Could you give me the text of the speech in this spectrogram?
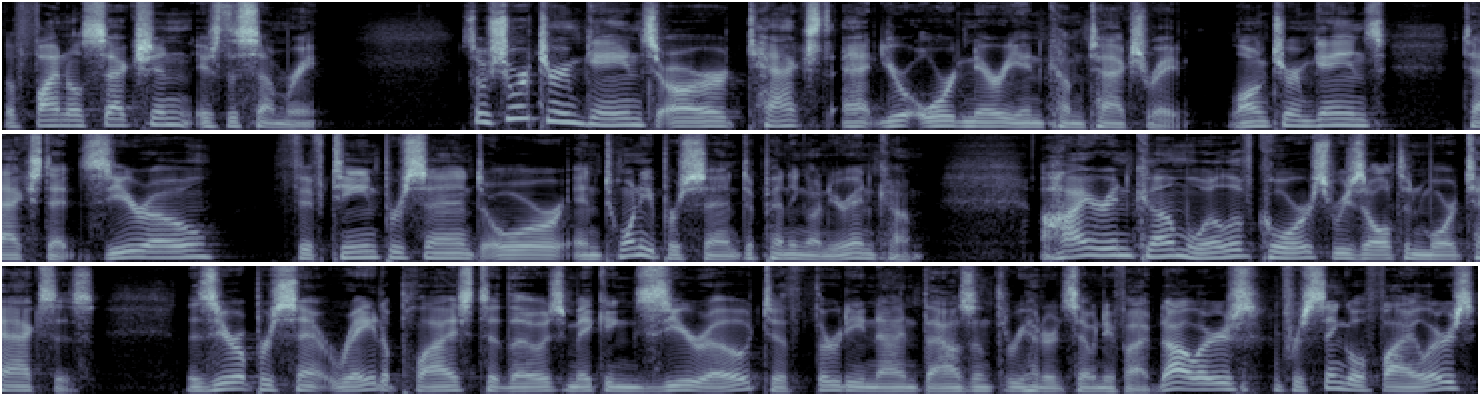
The final section is the summary. So short term gains are taxed at your ordinary income tax rate. Long term gains taxed at 0, 15%, or and 20% depending on your income. A higher income will of course result in more taxes. The 0% rate applies to those making 0 to $39,375 for single filers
